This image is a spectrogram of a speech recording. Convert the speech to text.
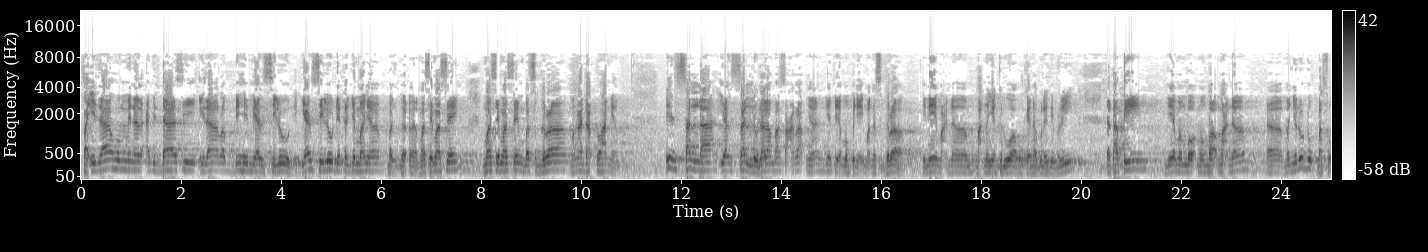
فَإِذَا هُمْ مِنَ الْأَجْدَاسِ إِلَى رَبِّهِمْ يَنْسِلُونَ Yansilun dia terjemahnya masing-masing masing-masing bersegera menghadap Tuhannya Insalla yang sallu dalam bahasa Arabnya dia tidak mempunyai makna segera. Ini makna makna yang kedua mungkin dah boleh diberi. Tetapi dia membawa, membawa makna uh, menyeluduk masuk.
